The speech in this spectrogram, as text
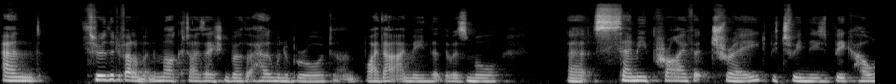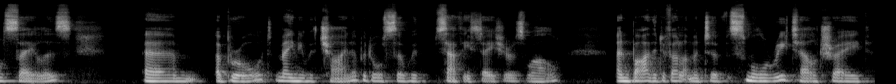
And through the development of marketization, both at home and abroad, and by that I mean that there was more uh, semi private trade between these big wholesalers um, abroad, mainly with China, but also with Southeast Asia as well. And by the development of small retail trade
